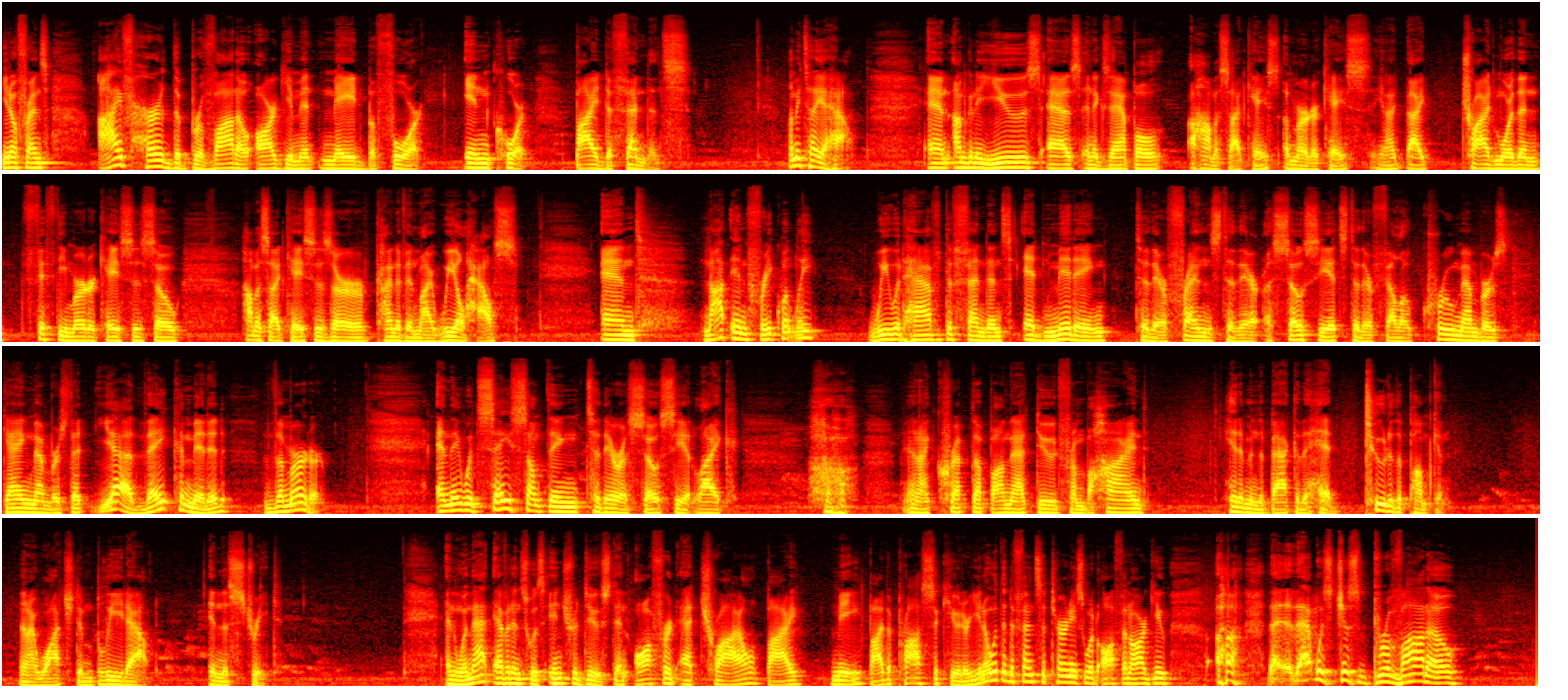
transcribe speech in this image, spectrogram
You know, friends, I've heard the bravado argument made before in court by defendants. Let me tell you how. And I'm going to use as an example a homicide case, a murder case. You know, I, I tried more than 50 murder cases, so homicide cases are kind of in my wheelhouse. And not infrequently, we would have defendants admitting to their friends, to their associates, to their fellow crew members, gang members that, yeah, they committed the murder. And they would say something to their associate like, oh, and I crept up on that dude from behind, hit him in the back of the head, two to the pumpkin. Then I watched him bleed out in the street. And when that evidence was introduced and offered at trial by me, by the prosecutor, you know what the defense attorneys would often argue? Uh, that, that was just bravado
